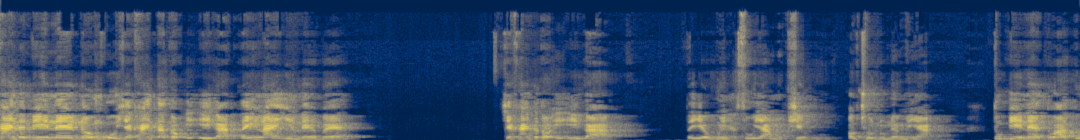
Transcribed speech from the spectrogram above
ခိုင်တပြည်နယ်လုံးကိုရခိုင်တပ်တော် AA ကတိမ့်လိုက်ရင်လည်းပဲရခိုင်တပ်တော် AA က တရားဝင်အစိုးရမဖြစ်ဘူးအောက်ချုပ်လို့လည်းမရသူ့ပြည်နယ်သူ့ဟာသူ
